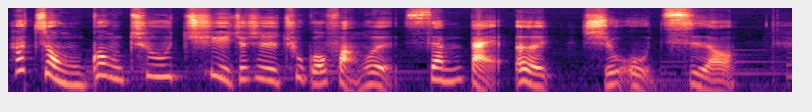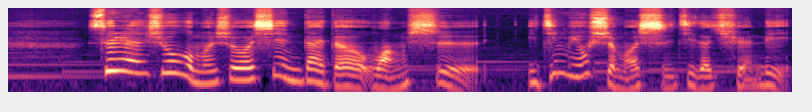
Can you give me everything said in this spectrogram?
他总共出去就是出国访问三百二十五次哦。虽然说我们说现代的王室已经没有什么实际的权利，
